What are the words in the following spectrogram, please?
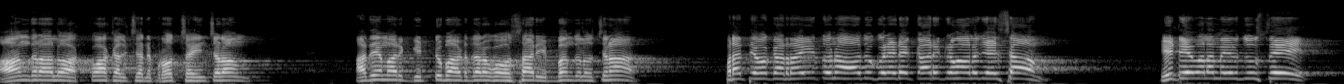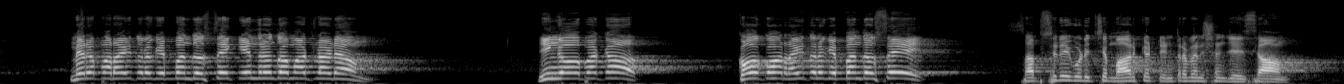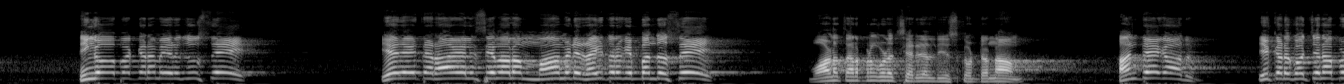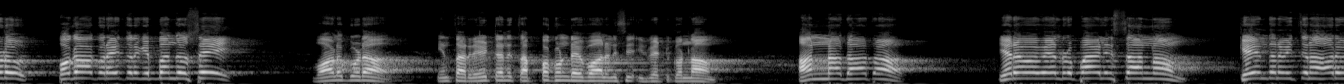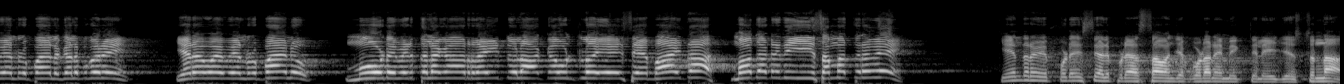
ఆంధ్రాలో అక్వాకల్చర్ని ప్రోత్సహించడం అదే మరి గిట్టుబాటు ధర ఒకసారి ఇబ్బందులు వచ్చినా ప్రతి ఒక్క రైతును ఆదుకునే కార్యక్రమాలు చేశాం. ఇటీవల మీరు చూస్తే మిరప రైతులకు ఇబ్బంది వస్తే కేంద్రంతో మాట్లాడాం. ఇంకో పక్క కోకో రైతులకు ఇబ్బంది వస్తే సబ్సిడీ కూడా ఇచ్చి మార్కెట్ ఇంటర్వెన్షన్ చేశాం. ఇంకో పక్కన మీరు చూస్తే ఏదైతే రాయలసీమలో మామిడి రైతులకు ఇబ్బంది వస్తే వాళ్ళ తరపున కూడా చర్యలు తీసుకుంటున్నాం. అంతేకాదు ఇక్కడికి వచ్చినప్పుడు పొగాకు రైతులకు ఇబ్బంది వస్తే వాళ్ళకు కూడా ఇంత రేట్ అని తప్పకుండా ఇవ్వాలని పెట్టుకున్నాం. అన్నదాత ఇరవై వేల రూపాయలు ఇస్తా అన్నాం. కేంద్రం ఇచ్చిన ఆరు వేల రూపాయలు కలుపుకొని ఇరవై వేల రూపాయలు మూడు విడతలుగా రైతుల అకౌంట్లో వేసే బాధ్యత మొదటిది ఈ సంవత్సరమే. కేంద్రం ఎప్పుడు వేస్తే అది ఇప్పుడు వేస్తామని చెప్పి కూడా నేను మీకు తెలియజేస్తున్నా.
